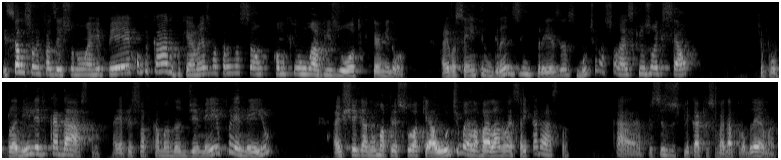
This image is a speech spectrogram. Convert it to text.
E se elas forem fazer isso num RP, é complicado, porque é a mesma transação. Como que um avisa o outro que terminou? Aí você entra em grandes empresas multinacionais que usam Excel, tipo planilha de cadastro. Aí a pessoa fica mandando de e-mail para e-mail, aí chega numa pessoa que é a última, ela vai lá no SAP e cadastra. Cara, preciso explicar que isso vai dar problema?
